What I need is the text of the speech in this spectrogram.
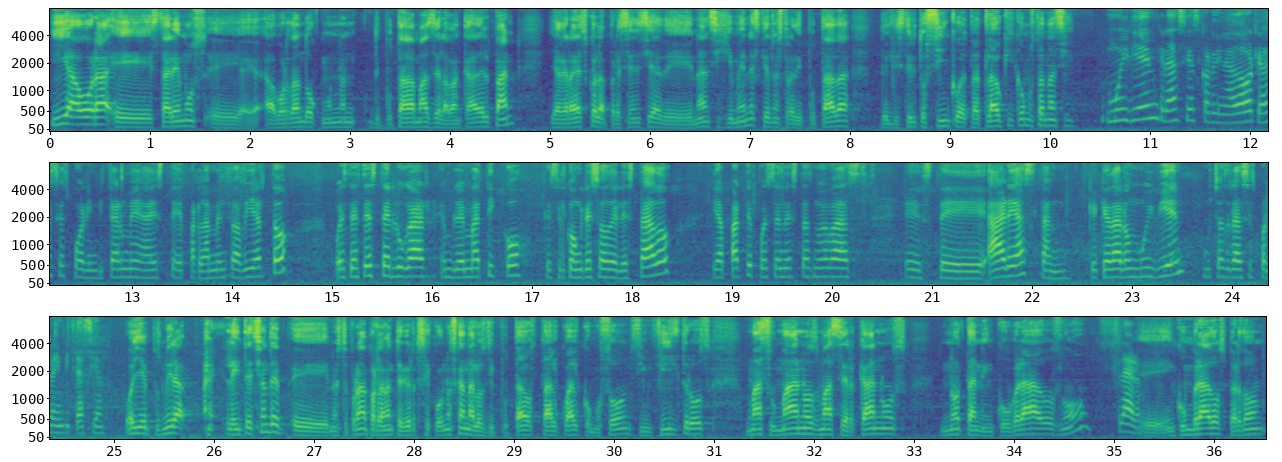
y ahora eh, estaremos eh, abordando con una diputada más de la bancada del PAN y agradezco la presencia de Nancy Jiménez, que es nuestra diputada del Distrito 5 de Tlatlauqui. ¿Cómo está Nancy? Muy bien, gracias coordinador, gracias por invitarme a este Parlamento abierto, pues desde este lugar emblemático que es el Congreso del Estado y aparte pues en estas nuevas este, áreas tan, que quedaron muy bien. Muchas gracias por la invitación. Oye, pues mira, la intención de eh, nuestro programa de Parlamento Abierto es que conozcan a los diputados tal cual como son, sin filtros, más humanos, más cercanos, no tan encubrados, ¿no? Claro. Eh, encumbrados, perdón.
